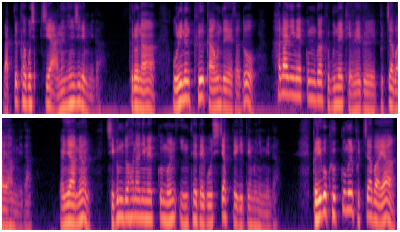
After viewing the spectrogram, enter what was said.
납득하고 싶지 않은 현실입니다. 그러나 우리는 그 가운데에서도 하나님의 꿈과 그분의 계획을 붙잡아야 합니다. 왜냐하면 지금도 하나님의 꿈은 잉태되고 시작되기 때문입니다. 그리고 그 꿈을 붙잡아야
